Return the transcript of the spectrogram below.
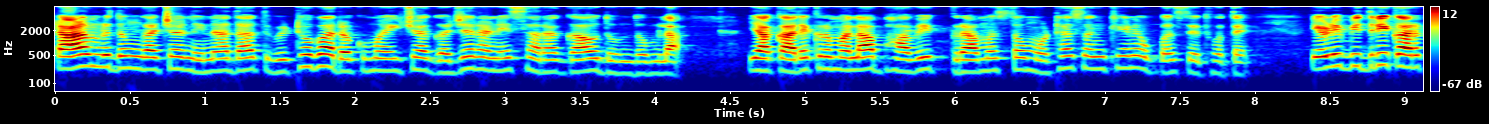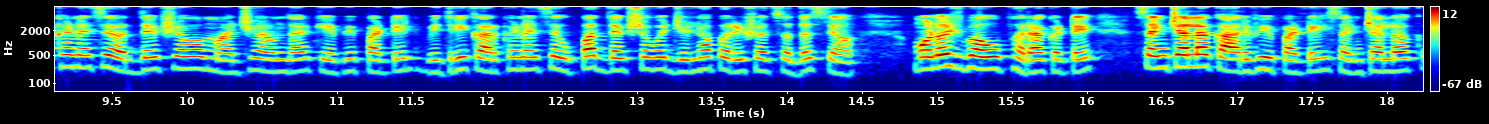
टाळ मृदुंगाच्या निनादात विठोबा रखुमाईच्या गजराने सारा गाव दुमदुमला. या कार्यक्रमाला भाविक ग्रामस्थ मोठ्या संख्येने उपस्थित होते. यावेळी बिद्री कारखान्याचे अध्यक्ष व माजी आमदार के पी पाटील बिद्री कारखान्याचे उपाध्यक्ष व जिल्हा परिषद सदस्य मनोज भाऊ फराकटे संचालक आर व्ही पाटील संचालक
